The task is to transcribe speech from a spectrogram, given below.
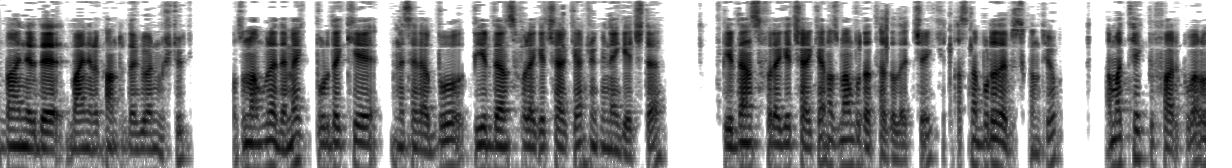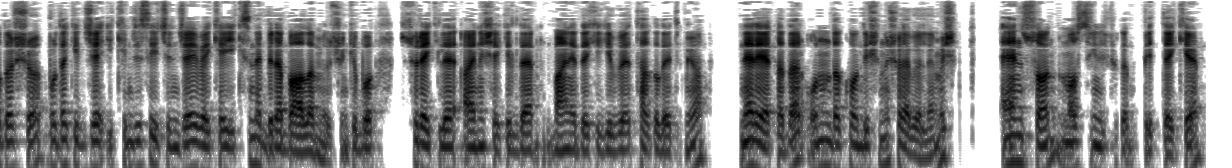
binary'de binary counter'da görmüştük. O zaman bu ne demek? Buradaki mesela bu birden sıfıra geçerken çünkü ne geçti? Birden sıfıra geçerken o zaman bu da toggle edecek. Aslında burada da bir sıkıntı yok. Ama tek bir farkı var. O da şu. Buradaki C ikincisi için C ve K ikisini de 1'e bağlamıyor. Çünkü bu sürekli aynı şekilde binary'deki gibi toggle etmiyor. Nereye kadar? Onun da condition'ı şöyle belirlemiş. En son most significant bit'teki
